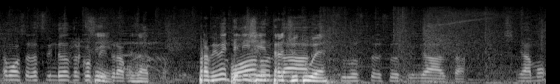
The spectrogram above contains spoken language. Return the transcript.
La mossa della stringa alta colpo Sì, di Dragunov. esatto. Probabilmente lì Buono c'entra il giù dash 2. Sullo, sulla stringa alta. Vediamo.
